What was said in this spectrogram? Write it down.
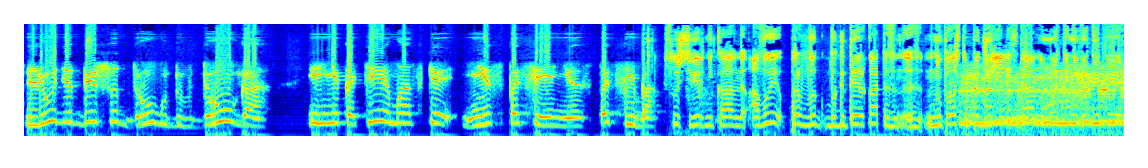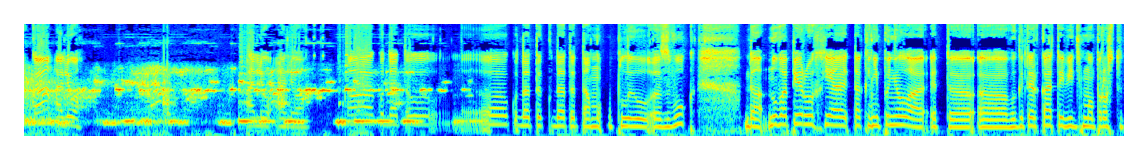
Люди дышат друг в друга. И никакие маски не спасение. Спасибо. Слушайте, Вера Николаевна, а вы про ВГТРК-то, э, ну, просто поделились, да? Но мы-то не ВГТРК. Алло. Алло, алло. Куда-то э, куда-то куда-то там уплыл звук. Да, ну, во-первых, я так и не поняла, это э, ВГТРК это, видимо, просто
